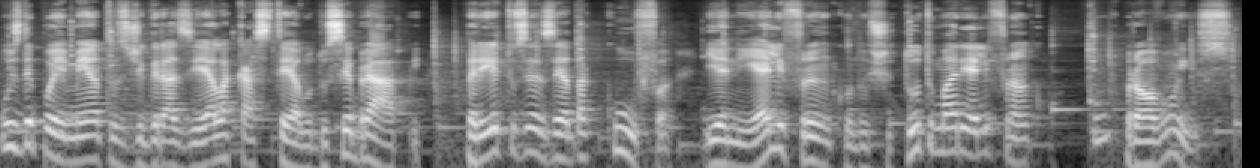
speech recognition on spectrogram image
Os depoimentos de Graziela Castelo, do SEBRAP, Preto Zezé da CUFA e Aniele Franco, do Instituto Marielle Franco, comprovam isso.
